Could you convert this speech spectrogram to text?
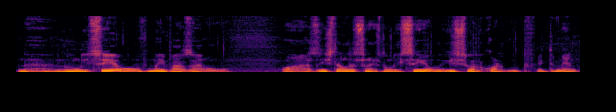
na- no liceu, houve uma invasão às instalações do liceu, isso eu recordo-me perfeitamente.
